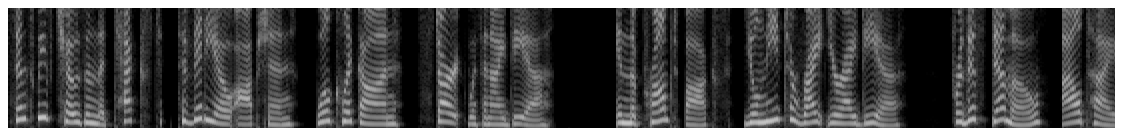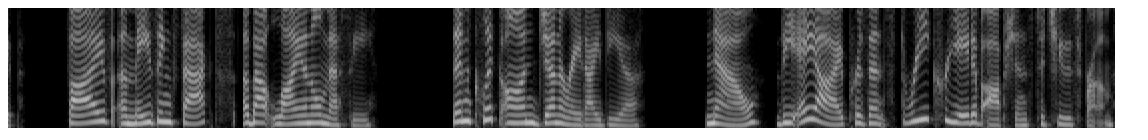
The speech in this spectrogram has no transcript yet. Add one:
Since we've chosen the text to video option, we'll click on Start with an idea. In the prompt box, you'll need to write your idea. For this demo, I'll type five amazing facts about Lionel Messi. Then click on Generate Idea. Now, the AI presents three creative options to choose from,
